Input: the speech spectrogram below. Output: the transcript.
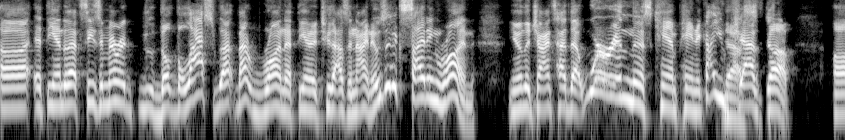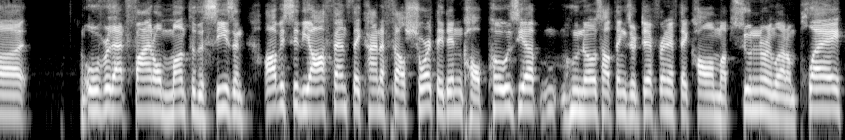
uh, at the end of that season. Remember the, the last that, that run at the end of 2009. It was an exciting run. You know, the Giants had that "We're in this" campaign. It got you yes. jazzed up. Uh, over that final month of the season. Obviously, the offense they kind of fell short. They didn't call Posey up. Who knows how things are different if they call him up sooner and let him play.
